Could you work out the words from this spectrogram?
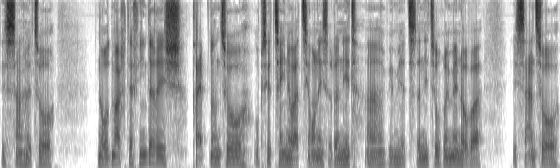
Das sind halt so Notmacht erfinderisch, treibt dann so, ob es jetzt eine Innovation ist oder nicht, äh, will mir jetzt da nicht so rühmen, aber es sind so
